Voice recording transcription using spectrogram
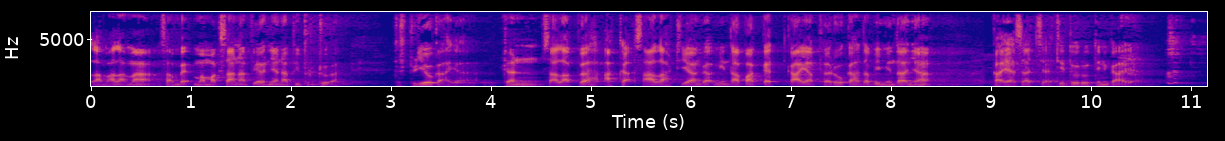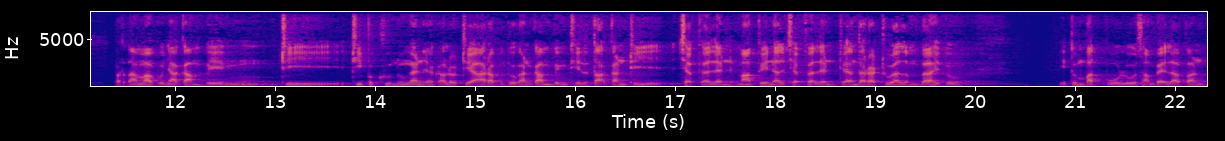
Lama-lama sampai memaksa Nabi akhirnya Nabi berdoa. Terus beliau kaya dan Salabah agak salah dia nggak minta paket kaya barokah tapi mintanya kaya saja diturutin kaya. Pertama punya kambing di di pegunungan ya kalau di Arab itu kan kambing diletakkan di Jabalen, Mabinal Jabalen di antara dua lembah itu itu 40 sampai 80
